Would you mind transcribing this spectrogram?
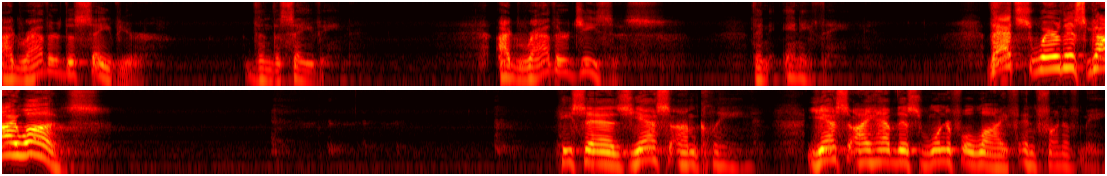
I'd rather the Savior than the saving. I'd rather Jesus than anything. That's where this guy was. He says, Yes, I'm clean. Yes, I have this wonderful life in front of me.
